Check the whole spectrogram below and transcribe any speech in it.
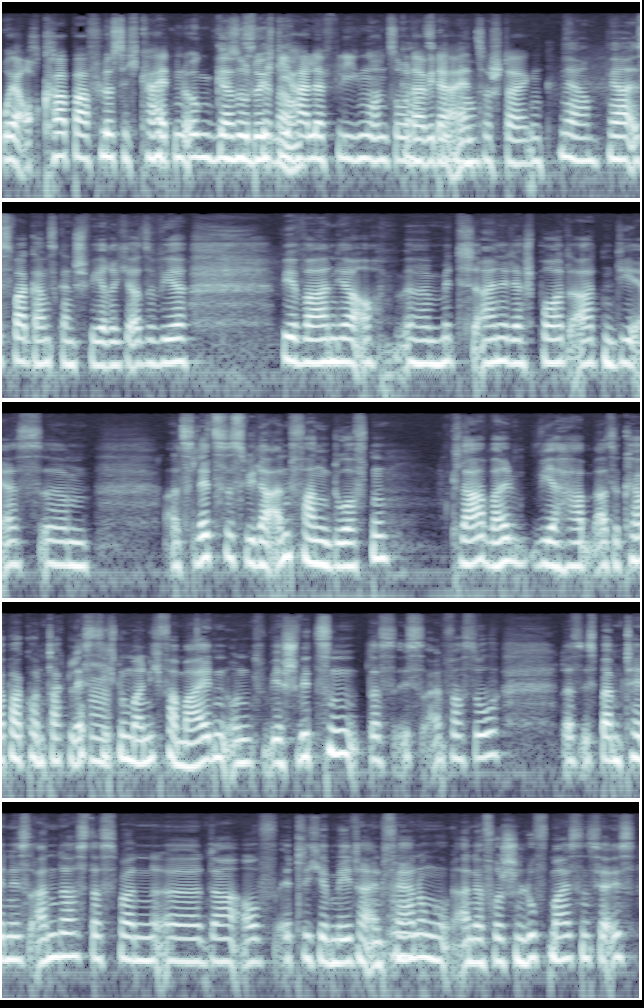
wo ja auch Körperflüssigkeiten irgendwie ganz so durch genau. die Halle fliegen und so ganz da wieder genau. einzusteigen. Ja, ja, es war ganz, ganz schwierig. Also wir wir waren ja auch äh, mit einer der Sportarten, die erst ähm, als letztes wieder anfangen durften. Klar, weil wir haben, also Körperkontakt lässt sich nun mal nicht vermeiden und wir schwitzen, das ist einfach so. Das ist beim Tennis anders, dass man äh, da auf etliche Meter Entfernung an der frischen Luft meistens ja ist.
